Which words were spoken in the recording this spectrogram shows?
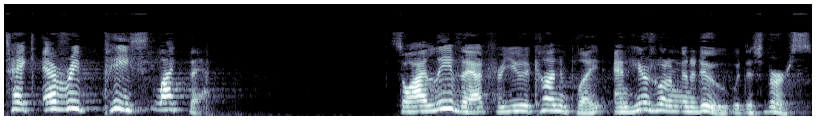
take every piece like that. So I leave that for you to contemplate, and here's what I'm going to do with this verse.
